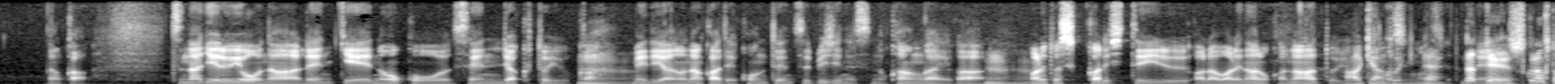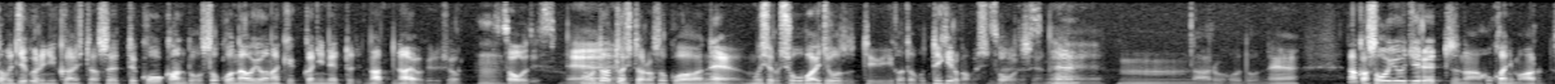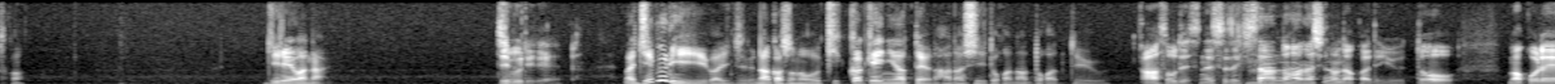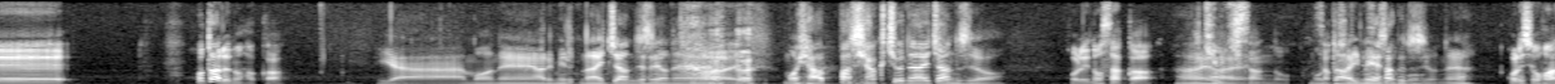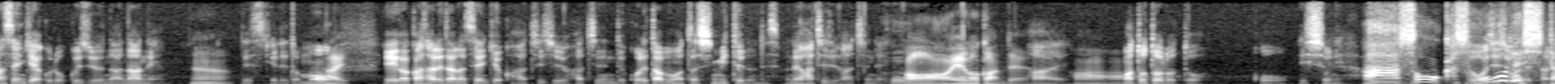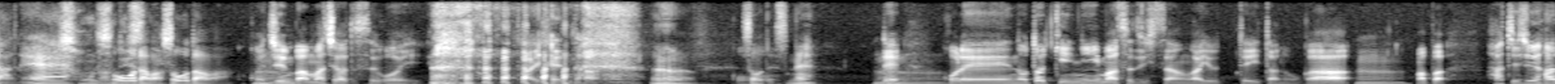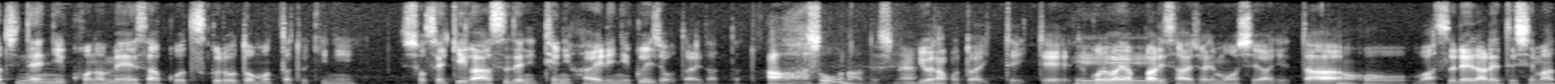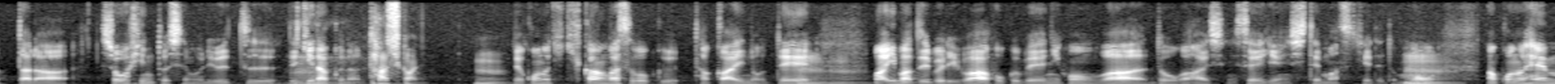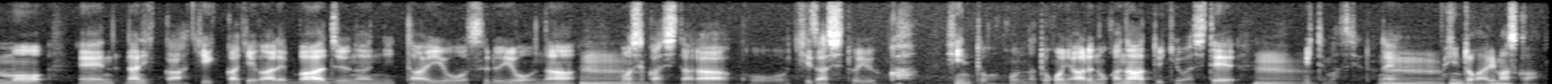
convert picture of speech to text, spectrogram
うなんかつなげるような連携のこう戦略というか、うん。メディアの中でコンテンツビジネスの考えが割としっかりしている表れなのかなというあ気も逆にねしますけどだって少なくともジブリに関しては、そうやって好感度を損なうような結果にネットでなってないわけでしょ、うん。そうですね。だとしたらそこはね、むしろ商売上手っていう言い方もできるかもしれないですよね。ね。うんなるほどね。なんかそういう事例っていうのは他にもあるんですか？事例はない。ジブリでまあ、ジブリはいいんですけど、なんかそのきっかけになったような話とかなんとかっていう。あそうですね鈴木さんの話の中で言うと、まあこれ「蛍の墓？いやー、もうね、あれ見ると泣いちゃうんですよね。」はい、もう100発100中で泣いちゃうんですよ。これ野坂はい、幸はい。樹さんのもう作品大名作ですよね。これ初版1967年うん。ですけれども、はい。映画化されたのは1988年でこれ多分私見てるんですよね88年に、ああ、映画館で。はいまあ、トトロとこう一緒にああ、そうか、そうでしたね。そうなんですねそうだわ、そうだわ。これ順番間違うとすごい 大変なうん、うそうですね。でうんこれの時に、まあ、鈴木さんが言っていたのが、うん、やっぱ88年にこの名作を作ろうと思った時に書籍がすでに手に入りにくい状態だったとああ、そうなんですねいう。ようなことは言っていてこれはやっぱり最初に申し上げたこう忘れられてしまったら商品としても流通できなくなる、確かに。うん。でこの危機感がすごく高いので、うんうん。まあ、今ジブリは北米日本は動画配信制限してますけれども、うん。まあ、この辺も、えー何かきっかけがあれば柔軟に対応するような、うん。もしかしたらこう兆しというかヒントがこんなところにあるのかなっていう気はしてうん。見てますけどね、うん。ヒントがありますか？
